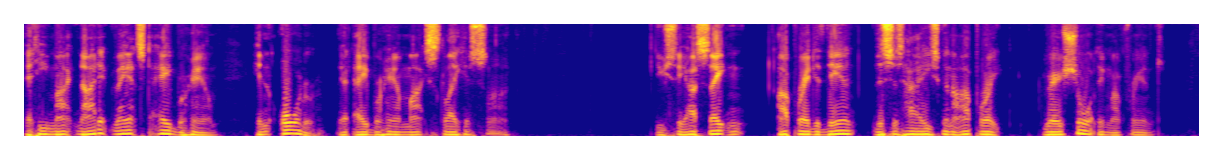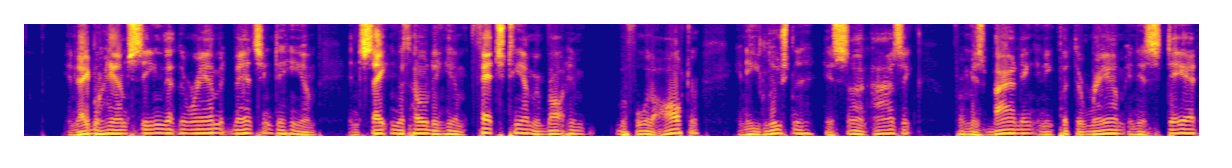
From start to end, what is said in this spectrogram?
that he might not advance to Abraham in order that Abraham might slay his son. You see how Satan operated then? This is how he's going to operate very shortly, my friends. And Abraham, seeing that the ram advancing to him and Satan withholding him, fetched him and brought him before the altar, and he loosed his son Isaac from his binding, and he put the ram in his stead.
